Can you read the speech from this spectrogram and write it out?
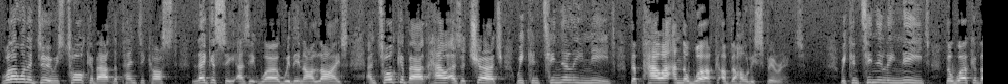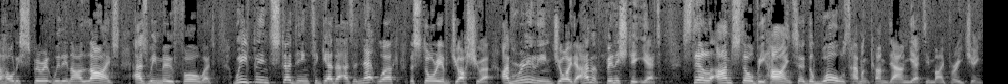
What I want to do is talk about the Pentecost legacy, as it were, within our lives and talk about how, as a church, we continually need the power and the work of the Holy Spirit. We continually need the work of the Holy Spirit within our lives as we move forward. We've been studying together as a network the story of Joshua. I've really enjoyed it. I haven't finished it yet. Still, I'm still behind, so the walls haven't come down yet in my preaching.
